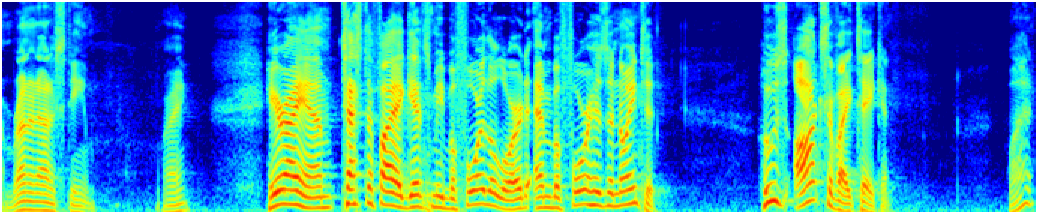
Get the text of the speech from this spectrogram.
I'm running out of steam, right? Here I am, testify against me before the Lord and before his anointed. Whose ox have I taken? What?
